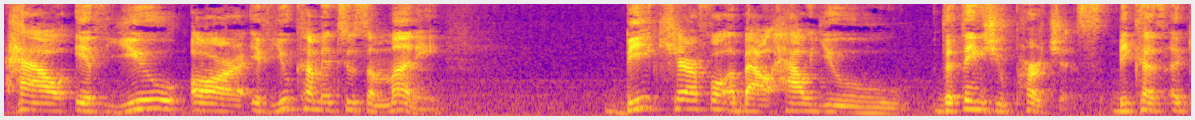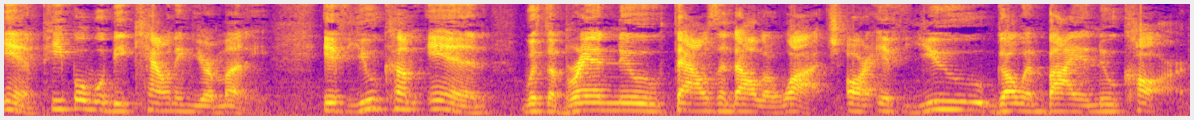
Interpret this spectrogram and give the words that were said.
how if you are, if you come into some money, be careful about how you, the things you purchase. Because again, people will be counting your money. If you come in with a brand new thousand dollar watch, or if you go and buy a new car,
